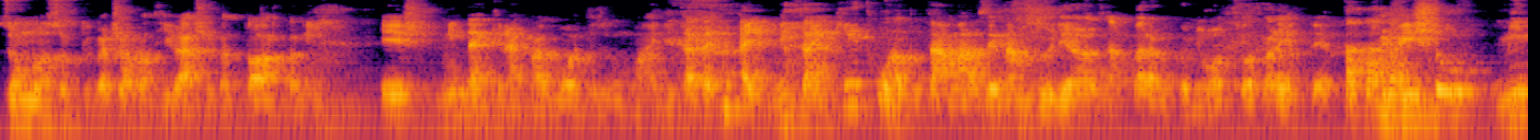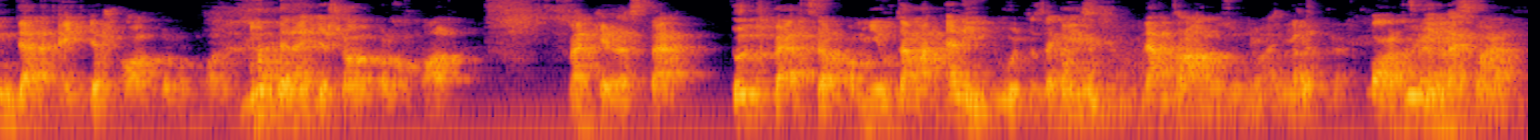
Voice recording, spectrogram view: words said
Zoomon szoktuk a csapathívásokat tartani, és mindenkinek meg volt az Zoom ID. Tehát egy, egy én, két hónap után már azért nem küldi el az ember, amikor nyolcszor beléptél. Kristóf minden egyes alkalommal, minden egyes alkalommal megkérdezte 5 perccel, ami után már elindult az egész, nem találom az Zoom. Küldjétek már.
